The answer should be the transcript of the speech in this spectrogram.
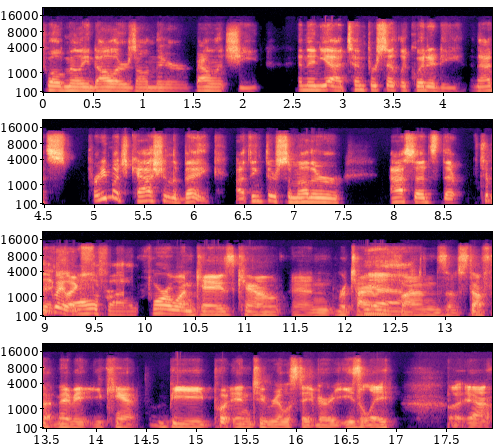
$12 million on their balance sheet. And then yeah, 10% liquidity. And that's pretty much cash in the bank. I think there's some other assets that typically like 401ks count and retirement yeah. funds of stuff that maybe you can't be put into real estate very easily. But yeah.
